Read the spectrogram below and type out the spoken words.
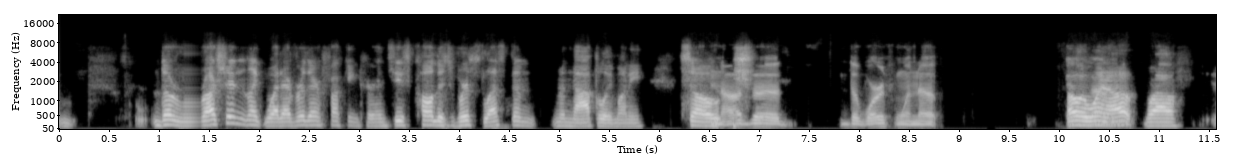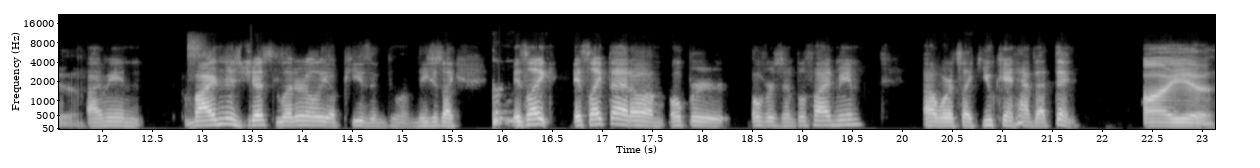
the Russian like whatever their fucking currency is called is worth less than monopoly money. So No, the the worth went up. oh, it went value. up. Wow. Yeah. I mean, Biden is just literally appeasing to him. He's just like, it's like it's like that um over oversimplified meme, uh, where it's like you can't have that thing, Oh yeah.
